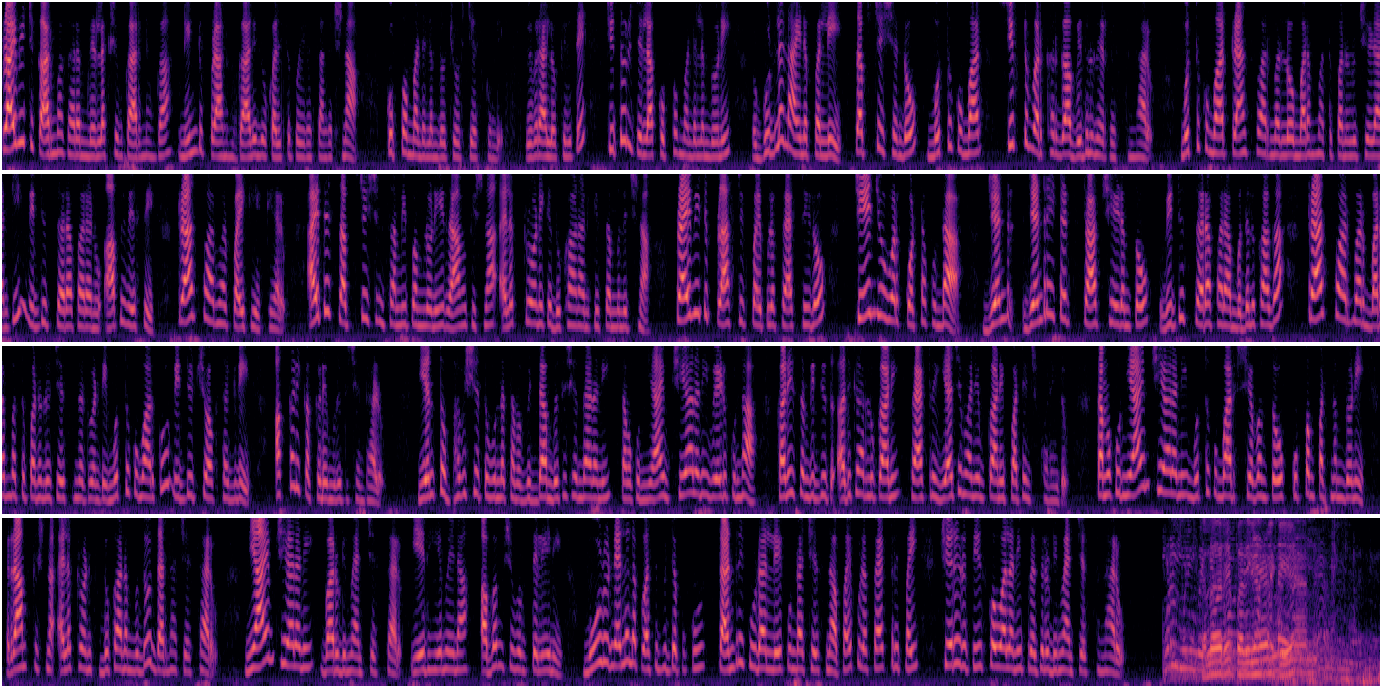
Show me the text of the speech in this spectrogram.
Private కర్మాగారం నిర్లక్ష్యం కారణంగా నిండు ప్రాణం గాలిలో కలిసిపోయిన సంఘటన కుప్పం మండలంలో చోటు చేసుకుంది. వివరాల్లోకి వెళితే చిత్తూరు జిల్లా కుప్పం మండలంలోని గుడ్లనాయనపల్లి సబ్ స్టేషన్లో ముత్తుకుమార్ షిఫ్ట్ వర్కర్గా విధులు నిర్వహిస్తున్నారు. ముత్తుకుమార్ ట్రాన్స్ఫార్మర్లో మరమ్మతు పనులు చేయడానికి విద్యుత్ సరఫరాను ఆపివేసి ట్రాన్స్ఫార్మర్ పైకి ఎక్కారు. అయితే సబ్ స్టేషన్ సమీపంలోని రామకృష్ణ ఎలక్ట్రానిక్ దుకాణానికి సంబంధించిన ప్రైవేటు ప్లాస్టిక్ పైపుల ఫ్యాక్టరీలో చేంజ్ ఓవర్ కొట్టకుండా జనరేటర్ స్టార్ట్ చేయడంతో విద్యుత్ సరఫరా మొదలు కాగా ట్రాన్స్ఫార్మర్ మరమ్మతు పనులు చేస్తున్నటువంటి ముత్తుకుమార్కు విద్యుత్ షాక్ తగిలి అక్కడికక్కడే మృతి చెందాడు. ఎంతో భవిష్యత్తు ఉన్న తమ బిడ్డ మృతి చెందాడని తమకు న్యాయం చేయాలని వేడుకున్నా కనీసం విద్యుత్ అధికారులు కానీ ఫ్యాక్టరీ యాజమాన్యం కానీ పట్టించుకోలేదు. తమకు న్యాయం చేయాలని ముత్తుకుమార్ శవంతో కుప్పం పట్టణంలోని రామకృష్ణ ఎలక్ట్రానిక్స్ దుకాణం ముందు ధర్నా చేశారు. న్యాయం చేయాలని వారు డిమాండ్ చేశారు ఏది ఏమైనా అభం శుభం తెలియని మూడు నెలల పసిబిడ్డకు తండ్రి కూడా లేకుండా చేసిన పైపుల ఫ్యాక్టరీపై చర్యలు తీసుకోవాలని ప్రజలు డిమాండ్ చేస్తున్నారు.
